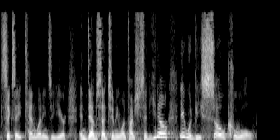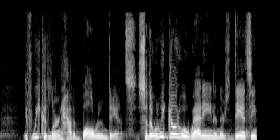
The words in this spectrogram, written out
six, eight, ten weddings a year. And Deb said to me one time, she said, You know, it would be so cool if we could learn how to ballroom dance so that when we go to a wedding and there's dancing,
